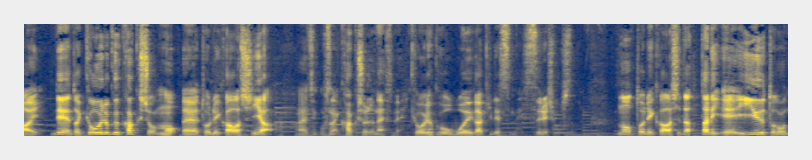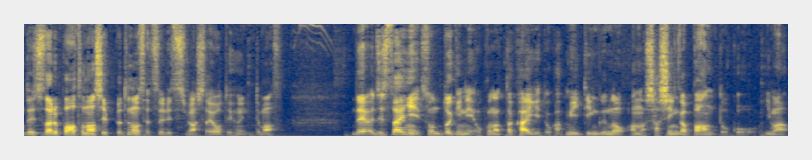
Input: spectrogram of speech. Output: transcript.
はい。で、えっと、協力各所の、えー、取り交わしや、ごめんなさい、各所じゃないですね。協力覚書ですね。失礼しました。の取り交わしだったり、えー、EU とのデジタルパートナーシップというのを設立しましたよというふうに言ってます。で、実際にその時に行った会議とかミーティングのあの写真がバンとこう、今、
